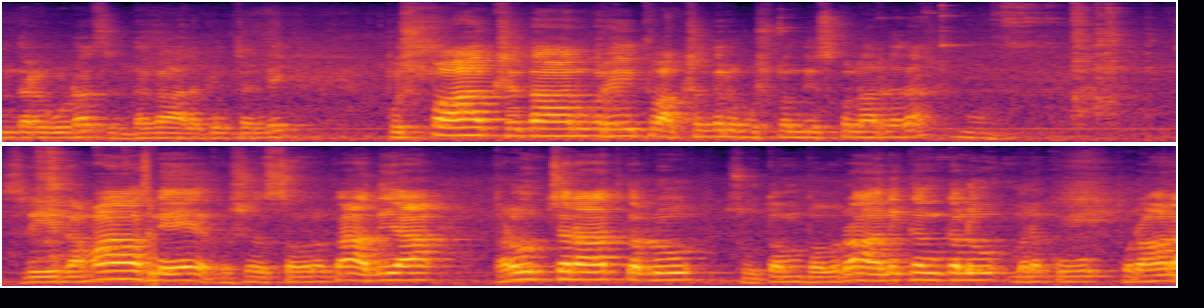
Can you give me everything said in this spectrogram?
అందరూ కూడా శ్రద్ధగా ఆలకించండి. పుష్పాక్షతాను గ్రహీత్వ అక్షతలు పుష్పం తీసుకున్నారు కదా. శ్రీ రమాసనే ఋషసౌనకాదయ పరోచ్చరాత్కలు సూతం పౌరాణికంకలు మనకు పురాణ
